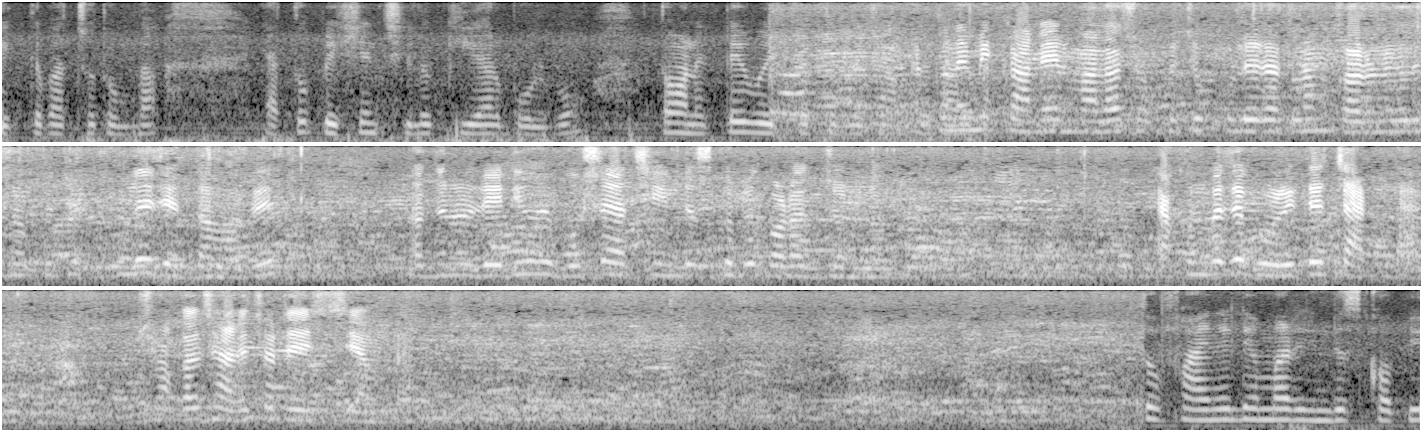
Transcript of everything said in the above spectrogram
দেখতে পাচ্ছ তোমরা। এত পেশেন্ট ছিল কি আর বলব? তো অনেকটাই ওয়েট করতে পেরেছি এখন আমি কানের মালা সব কিছু খুলে রাখলাম কারণ এগুলো সব কিছু খুলে যেতে হবে। তার জন্য রেডি হয়ে বসে আছি ইন্ডোস্কোপি করার জন্য। এখন বাজে ঘড়িতে চারটা। সকাল সাড়ে ছটায় এসেছি আমরা। তো ফাইনালি আমার ইন্ডোস্কপি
